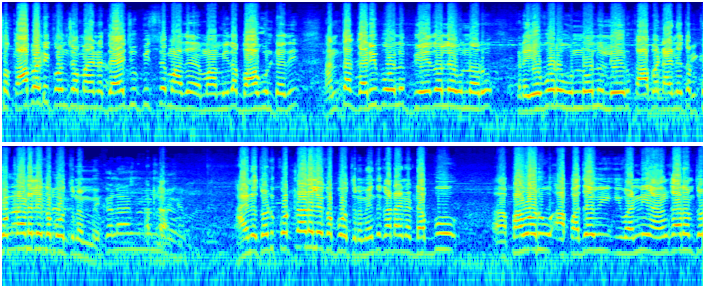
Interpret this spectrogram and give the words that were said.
సో కాబట్టి కొంచెం ఆయన దయ చూపిస్తే మా మా మీద బాగుంటుంది. అంత గరీబోలు పేదోళ్ళే ఉన్నారు. ఇక్కడ ఎవరు ఉన్నోళ్ళు లేరు కాబట్టి ఆయనతో కొట్లాడలేకపోతున్నాం మేము. అట్లా. ఆయనతో కొట్లాడలేకపోతున్నాం. ఎందుకంటే ఆయన డబ్బు పవరు ఆ పదవి ఇవన్నీ అహంకారంతో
